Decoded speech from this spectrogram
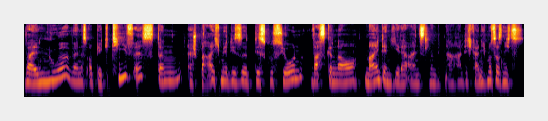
Weil nur, wenn es objektiv ist, dann erspare ich mir diese Diskussion, was genau meint denn jeder Einzelne mit Nachhaltigkeit. Ich muss das nicht,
